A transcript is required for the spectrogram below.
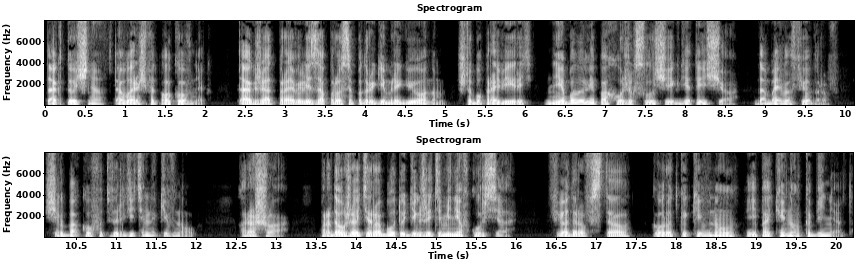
Так точно, товарищ подполковник. Также отправили запросы по другим регионам, чтобы проверить, не было ли похожих случаев где-то еще», — добавил Федоров. Щербаков утвердительно кивнул. «Хорошо. Продолжайте работу, держите меня в курсе». Федоров встал, коротко кивнул и покинул кабинет.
